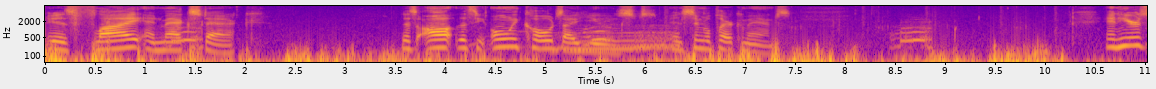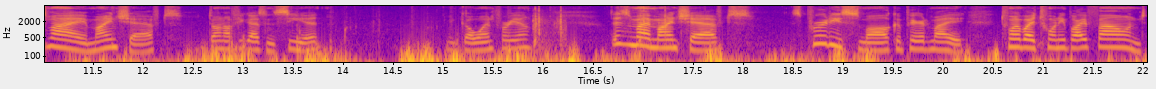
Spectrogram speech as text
is fly and max stack. That's all that's the only codes I used in single player commands. And here's my mine shaft. Don't know if you guys can see it Let me go in for you. This is my mine shaft. It's pretty small compared to my 20 by 20, but I found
